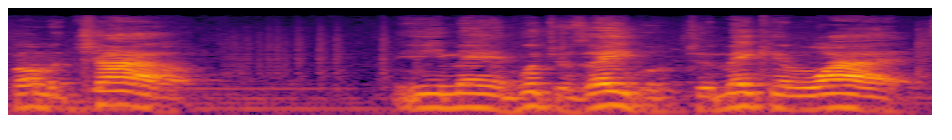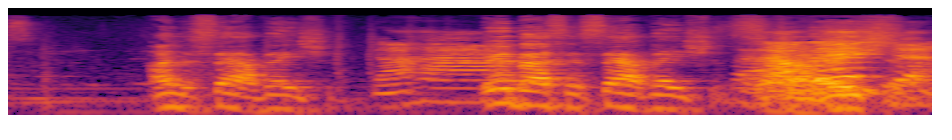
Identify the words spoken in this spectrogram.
from a child, amen, which was able to make him wise under salvation. Uh-huh. Everybody says salvation. Salvation.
